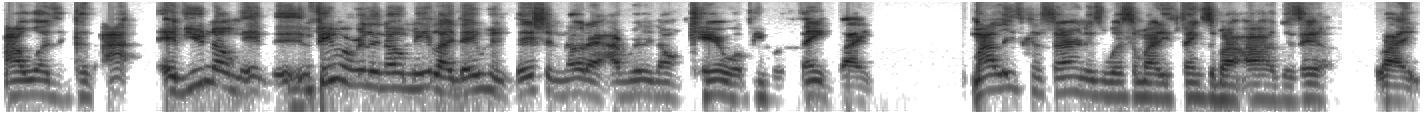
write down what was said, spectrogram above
I wasn't. Cause I if you know me, if, if people really know me, like they they should know that I really don't care what people think. Like my least concern is what somebody thinks about Aha Gazelle. Like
